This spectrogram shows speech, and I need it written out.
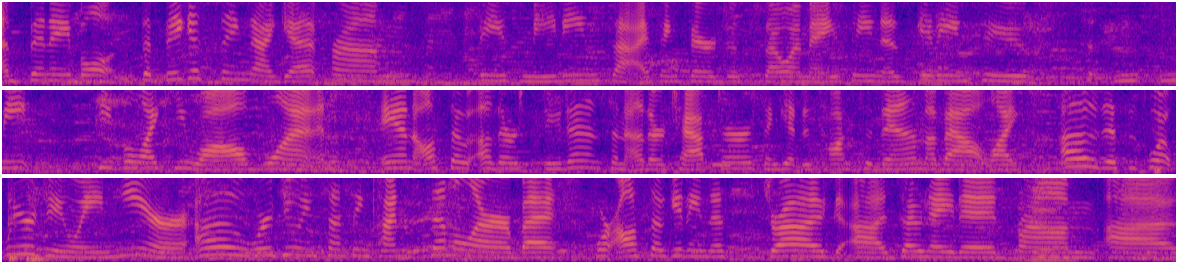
I've been able, the biggest thing that I get from these meetings that I think they're just so amazing is getting to, to meet people like you all, one, and also other students and other chapters and get to talk to them about, like, oh, this is what we're doing here. Oh, we're doing something kind of similar, but we're also getting this drug uh, donated from uh,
